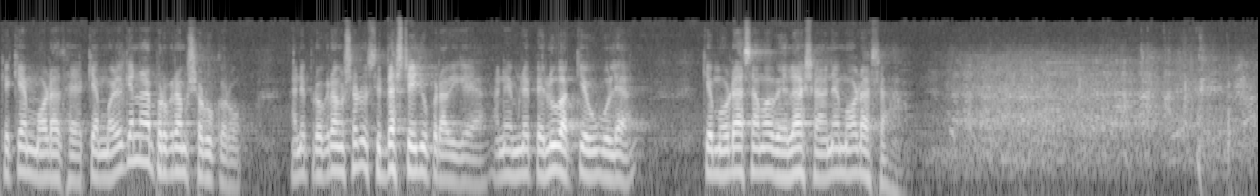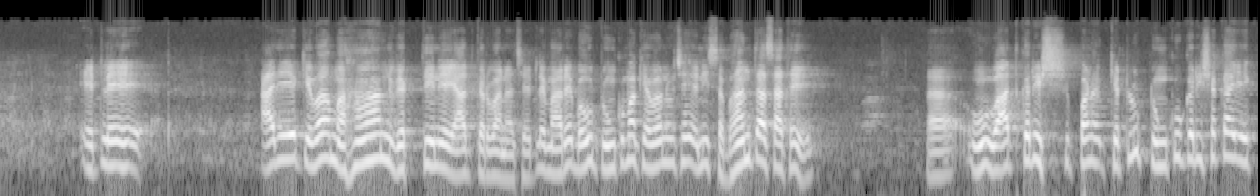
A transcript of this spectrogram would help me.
કે કેમ મોડા થયા? કેમ મળે કે ના? પ્રોગ્રામ શરૂ કરો. અને પ્રોગ્રામ શરૂ સીધા સ્ટેજ ઉપર આવી ગયા. અને એમને પહેલું વાક્ય એવું બોલ્યા કે મોડાસામાં વહેલાશા અને મોડાસા. એટલે આજે એક એવા મહાન વ્યક્તિને યાદ કરવાના છે. એટલે મારે બહુ ટૂંકમાં કહેવાનું છે, એની સભાનતા સાથે હું વાત કરીશ, પણ કેટલું ટૂંકું કરી શકાય એક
